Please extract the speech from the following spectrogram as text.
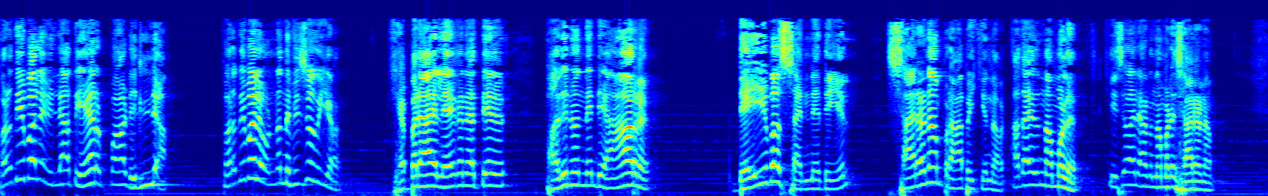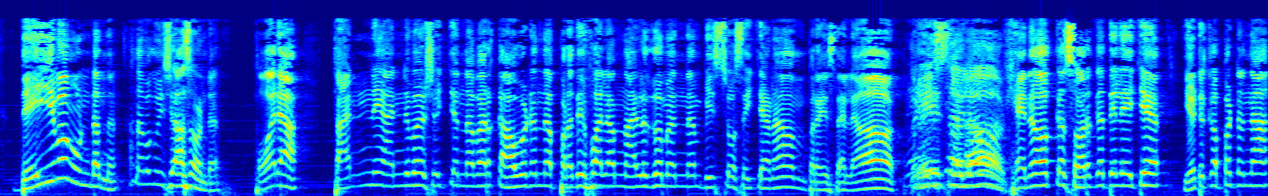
പ്രതിഫലം ഇല്ലാത്ത ഏർപ്പാടില്ല. പ്രതിഫലം ഉണ്ടെന്ന് വിശ്വസിക്കണം. ഹെബ്രായ ലേഖനത്തിൽ പതിനൊന്നിന്റെ ആറ് ദൈവസന്നിധിയിൽ ശരണം പ്രാപിക്കുന്നവർ. അതായത് നമ്മൾ ഈശോയിലാണ് നമ്മുടെ ശരണം. ദൈവമുണ്ടെന്ന്. നമുക്ക് വിശ്വാസമുണ്ട്. പോരാ. തന്നെ അന്വേഷിക്കുന്നവർക്ക് അവിടുന്ന് പ്രതിഫലം നൽകുമെന്നും വിശ്വസിക്കണം. ഹെനോക്ക് സ്വർഗത്തിലേക്ക് എടുക്കപ്പെട്ടുന്ന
